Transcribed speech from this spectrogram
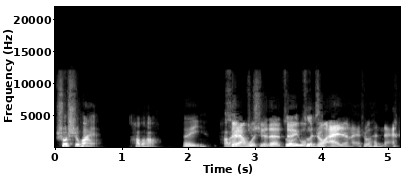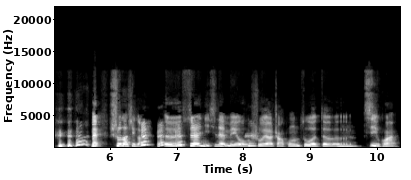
说实话呀，好不好？可以。好虽然我觉得对于我们这种 I 人来说很难。哎，说到这个，呃，虽然你现在没有 说要找工作的计划，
